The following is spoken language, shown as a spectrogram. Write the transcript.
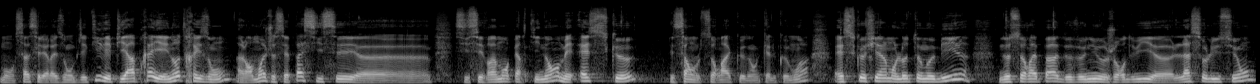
Bon, ça, c'est les raisons objectives. Et puis après, il y a une autre raison. Alors moi, je ne sais pas si c'est euh, si c'est vraiment pertinent, mais est-ce que, et ça on le saura que dans quelques mois, est-ce que finalement l'automobile ne serait pas devenue aujourd'hui euh, la solution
